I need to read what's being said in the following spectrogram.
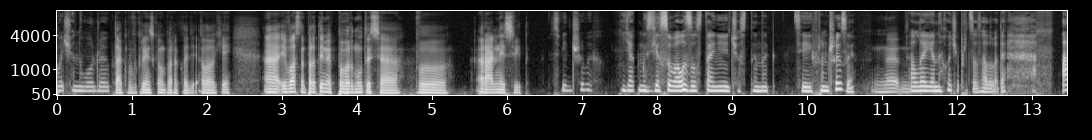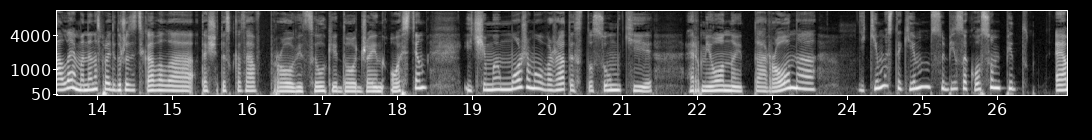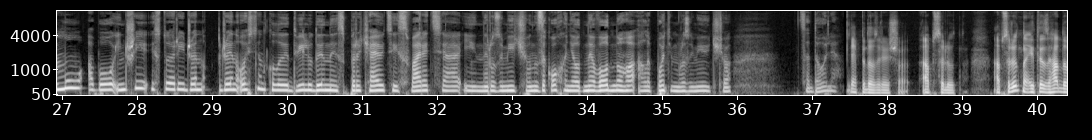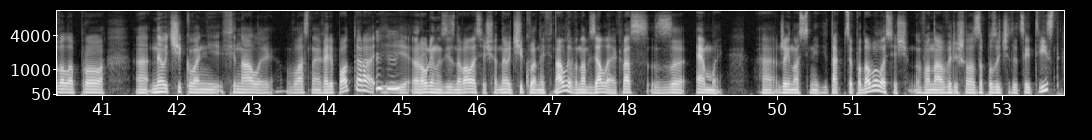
Так, в українському перекладі, але окей. Е, і, власне, перед тим, як повернутися в реальний світ. Світ живих. Як ми з'ясували з останньої частини цієї франшизи. Не... Але я не хочу про це згадувати. Але мене насправді дуже зацікавило те, що ти сказав про відсилки до Джейн Остін. І чи ми можемо вважати стосунки Герміони та Рона якимось таким собі закосом під Ему або інші історії Джейн, Джейн Остін, коли дві людини сперечаються і сваряться, і не розуміють, що вони закохані одне в одного, але потім розуміють, що це доля. Я підозрюю, що абсолютно. Абсолютно. І ти згадувала про е, неочікувані фінали власне Гаррі Поттера, uh і Роулінг зізнавалася, що неочікувані фінали вона взяла якраз з Емми. Е, Джейн Остін і так це подобалося, що вона вирішила запозичити цей твіст.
